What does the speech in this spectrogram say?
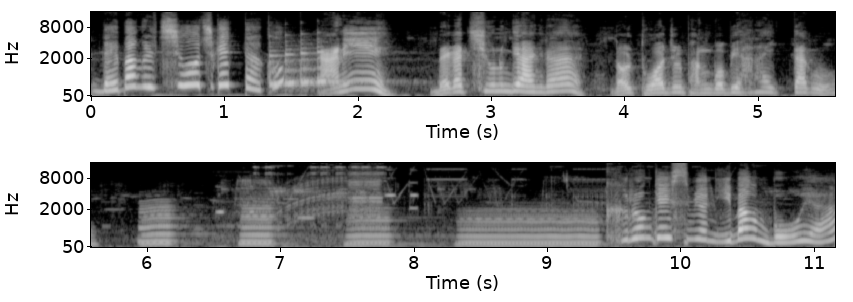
내 방을 치워주겠다고? 아니, 내가 치우는 게 아니라 널 도와줄 방법이 하나 있다고. 그런 게 있으면 이 방은 뭐야?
